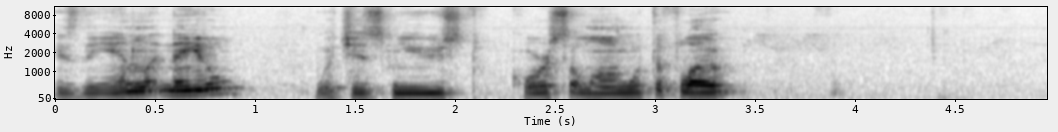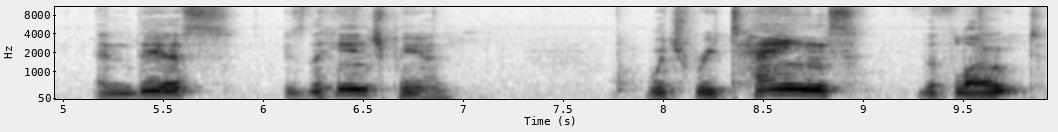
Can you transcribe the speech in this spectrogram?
is the inlet needle, which is used, of course, along with the float. And this is the hinge pin, which retains the float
